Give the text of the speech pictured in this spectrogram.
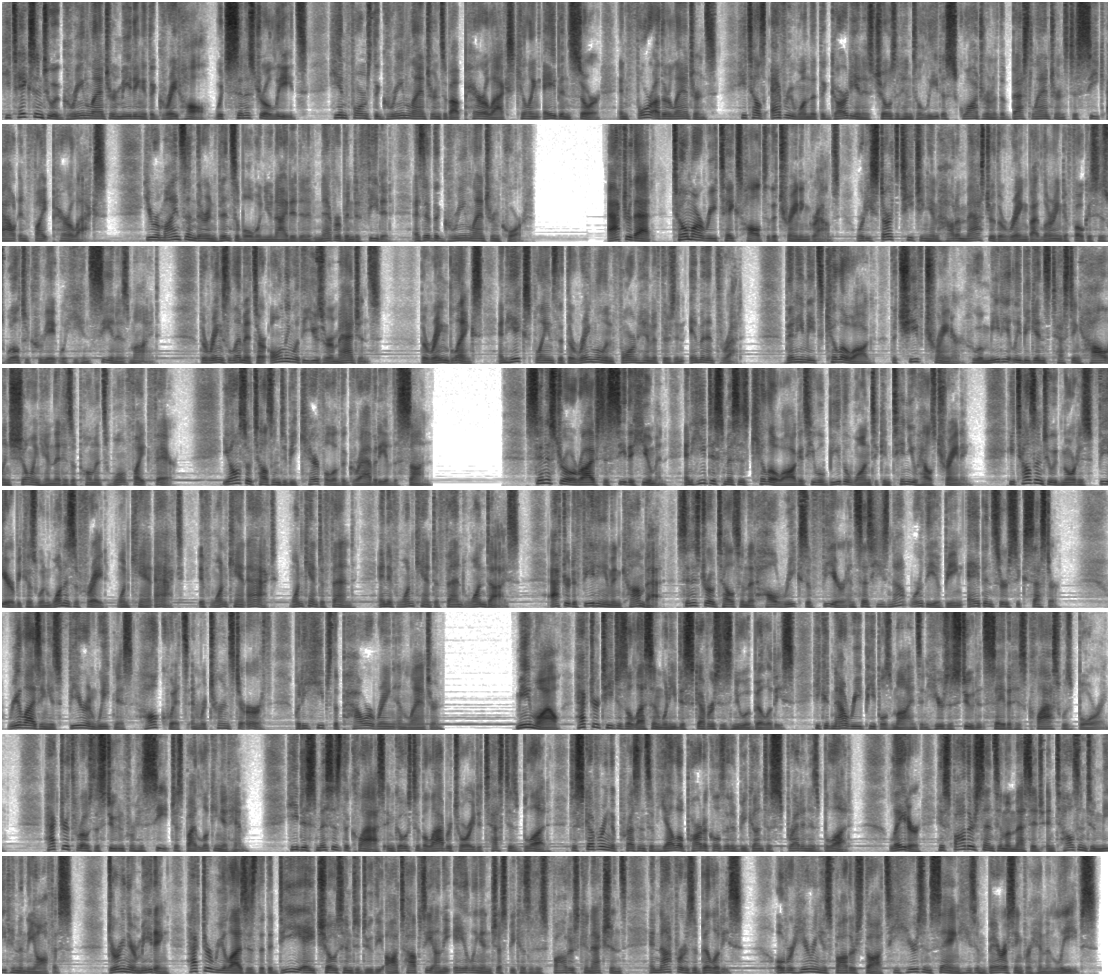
He takes him to a Green Lantern meeting at the Great Hal, which Sinestro leads. He informs the Green Lanterns about Parallax killing Abin Sur and four other Lanterns. He tells everyone that the Guardian has chosen him to lead a squadron of the best Lanterns to seek out and fight Parallax. He reminds them they're invincible when united and have never been defeated, as they're the Green Lantern Corps. After that, Tomar Re takes Hall to the training grounds, where he starts teaching him how to master the ring by learning to focus his will to create what he can see in his mind. The ring's limits are only what the user imagines. The ring blinks, and he explains that the ring will inform him if there's an imminent threat. Then he meets Kilowog, the chief trainer, who immediately begins testing Hal and showing him that his opponents won't fight fair. He also tells him to be careful of the gravity of the sun. Sinestro arrives to see the human, and he dismisses Kilowog as he will be the one to continue Hal's training. He tells him to ignore his fear because when one is afraid, one can't act. If one can't act, one can't defend, and if one can't defend, one dies. After defeating him in combat, Sinestro tells him that Hal reeks of fear and says he's not worthy of being Abin Sur's successor. Realizing his fear and weakness, Hal quits and returns to Earth, but he keeps the power ring and lantern. Meanwhile, Hector teaches a lesson when he discovers his new abilities. He could now read people's minds and hears a student say that his class was boring. Hector throws the student from his seat just by looking at him. He dismisses the class and goes to the laboratory to test his blood, discovering the presence of yellow particles that have begun to spread in his blood. Later, his father sends him a message and tells him to meet him in the office. During their meeting, Hector realizes that the DEA chose him to do the autopsy on the alien just because of his father's connections and not for his abilities. Overhearing his father's thoughts, he hears him saying he's embarrassing for him and leaves.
